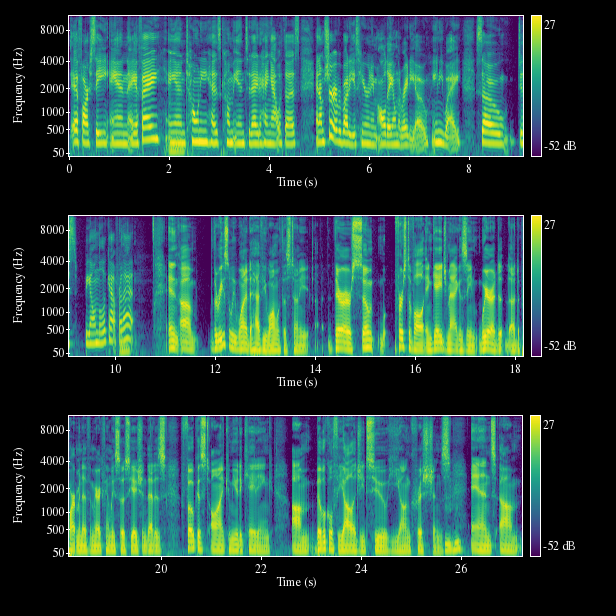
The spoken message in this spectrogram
FRC and AFA, mm-hmm. and Tony has come in today to hang out with us. And I'm sure everybody is hearing him all day on the radio anyway. So just be on the lookout for that. And um, the reason we wanted to have you on with us, Tony, there are so. First of all, Engage Magazine. We're a, D- a Department of American Family Association that is focused on communicating um, biblical theology to young Christians, mm-hmm. and um,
